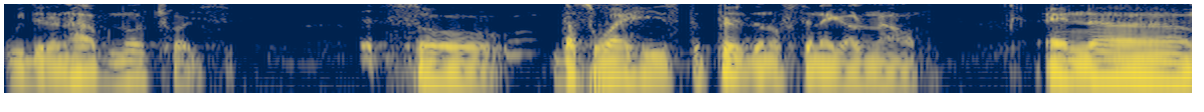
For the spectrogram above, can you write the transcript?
we didn't have no choices. so that's why he's the president of Senegal now, and. Uh,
